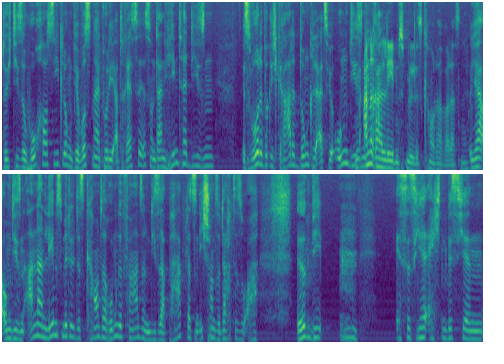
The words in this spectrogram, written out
durch diese Hochhaussiedlung, wir wussten halt, wo die Adresse ist und dann hinter diesen, es wurde wirklich gerade dunkel, als wir um Ein diesen, anderer Lebensmitteldiscounter war das, ne? ja, um diesen anderen Lebensmitteldiscounter rumgefahren sind und dieser Parkplatz und ich schon so dachte so, ah, irgendwie ist es hier echt ein bisschen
